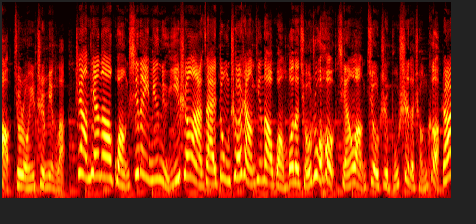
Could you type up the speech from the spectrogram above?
好就容易致命了。这两天呢，广西的一名女医生啊，在动车上听到广播的求助后，前往救治不适的乘客。然而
